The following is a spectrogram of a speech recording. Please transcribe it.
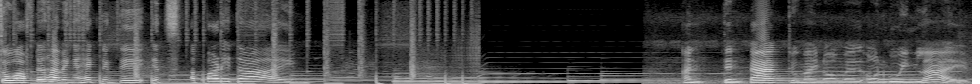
So after having a hectic day, it's a party time. And then back to my normal ongoing life.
